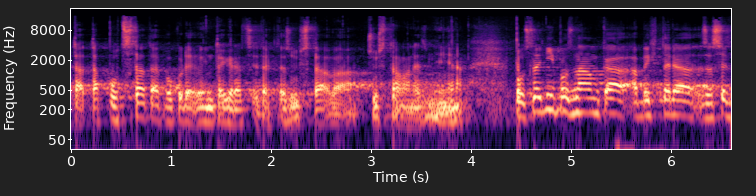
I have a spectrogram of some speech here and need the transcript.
ta, ta podstata, pokud je o integraci, tak ta zůstává, zůstává nezměněna. Poslední poznámka, abych teda zase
